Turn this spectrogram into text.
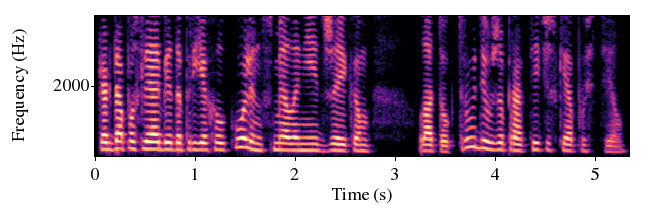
Когда после обеда приехал Колин с Мелани и Джейком, лоток Труди уже практически опустел.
